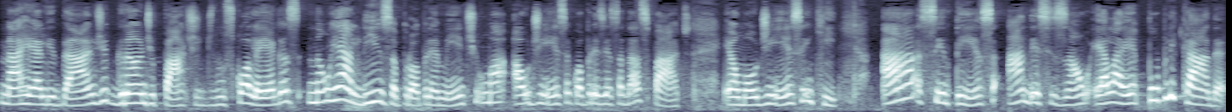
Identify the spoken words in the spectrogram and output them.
na realidade, grande parte dos colegas não realiza propriamente uma audiência com a presença das partes. É uma audiência em que a sentença, a decisão, ela é publicada.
